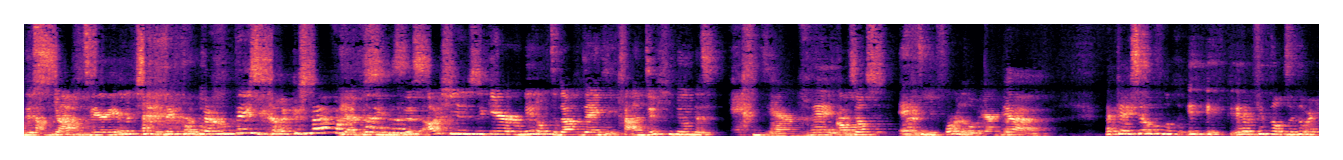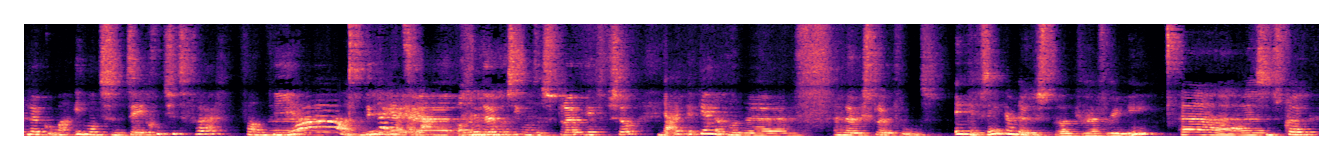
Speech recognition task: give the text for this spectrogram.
dus dus ja, het weer heerlijk zijn. Ik denk, ik ben goed bezig, ik ga lekker slapen. ja, precies. Dus als je eens een keer midden op de dag denkt, ik ga een dutje doen, dat echt niet erg. Nee, Het kan zelfs echt in je voordeel werken. Ja. Heb jij zelf nog... Ik, ik eh, vind het altijd heel erg leuk om aan iemand zijn tegeltje te vragen. Van, eh, Ja, ja, ja, het ja. altijd leuk als iemand een spreuk heeft of zo. Ja. Heb, heb jij nog een, eh, een leuke spreuk voor ons? Ik heb zeker een leuke spreuk voor jullie. Het is een spreuk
